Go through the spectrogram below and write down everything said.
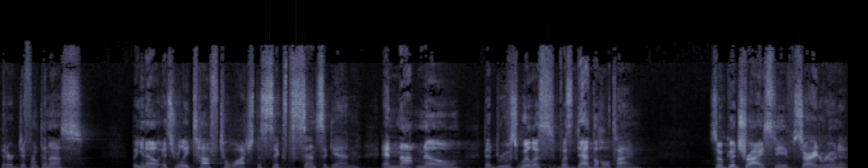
that are different than us. But you know, it's really tough to watch The Sixth Sense again and not know that Bruce Willis was dead the whole time. So good try, Steve. Sorry to ruin it.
